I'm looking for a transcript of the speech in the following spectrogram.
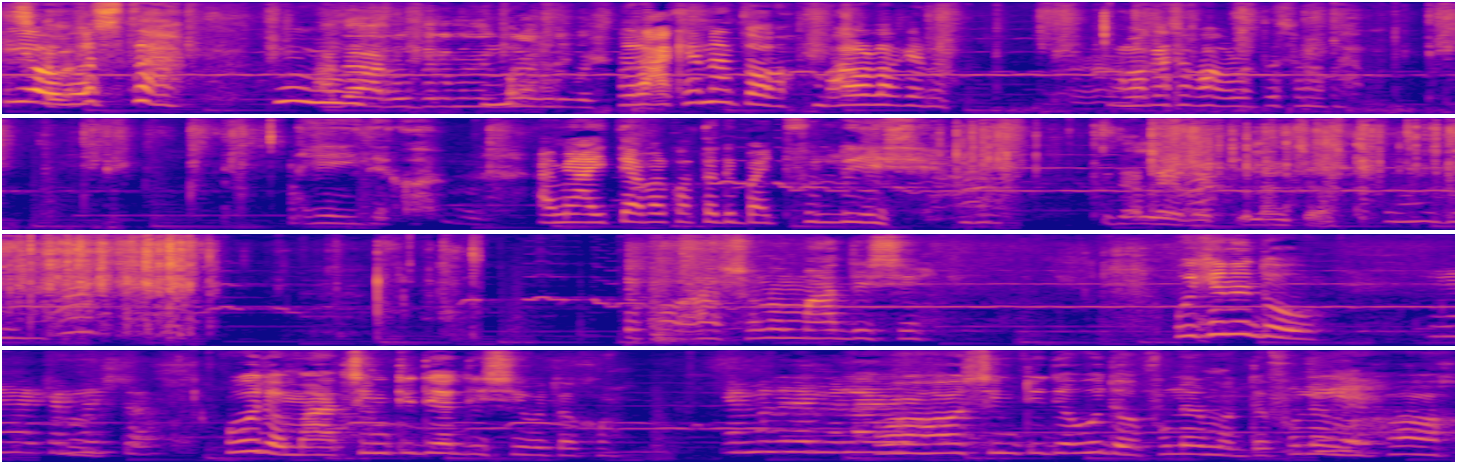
কি অবস্থা। হুম। রাখে না তো ভালো লাগে না। আমার কাছে ভালো লাগতেছে না এই দেখো আমি আইতে আবার কতটি বাইট ফুল নিয়ে এসি। দেখো আর শোনো মা দিছে। ওইখানে দো। ওই তো মা চিমটি দিয়ে দিছি ওই দেখো। ও হ চিমটি দিয়ে ওই তো ফুলের মধ্যে ফুলের মধ্যে হ হ।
